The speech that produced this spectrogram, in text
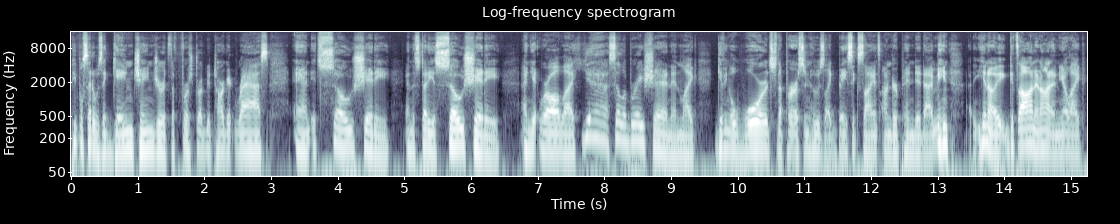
People said it was a game changer. It's the first drug to target RAS, and it's so shitty. And the study is so shitty and yet we're all like, yeah, celebration and like giving awards to the person who's like basic science underpinned it. I mean, you know, it gets on and on, and you're like,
